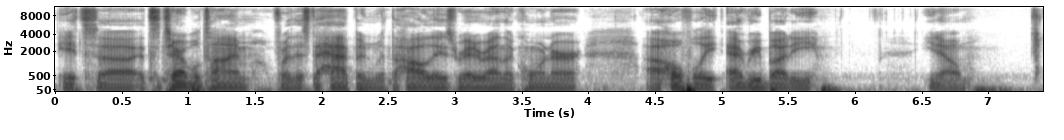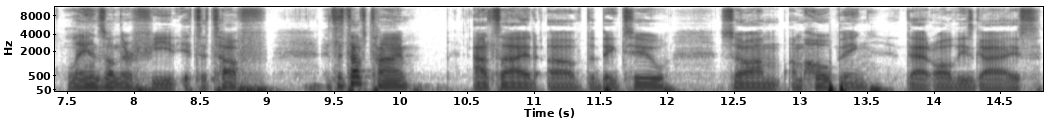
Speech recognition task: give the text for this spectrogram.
It's uh, it's a terrible time for this to happen with the holidays right around the corner. Uh, hopefully, everybody, you know, lands on their feet. It's a tough it's a tough time outside of the big two. So I'm I'm hoping that all these guys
